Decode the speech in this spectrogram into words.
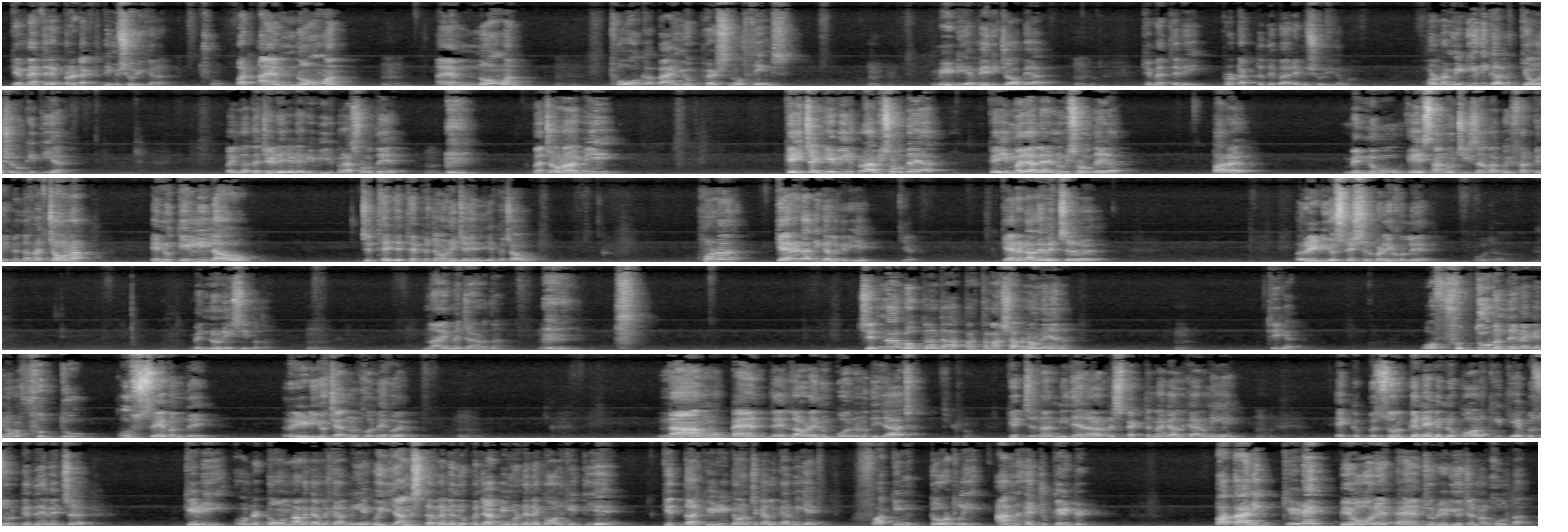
ਕਿ ਮੈਂ ਤੇਰੇ ਪ੍ਰੋਡਕਟ ਦੀ ਮਸ਼ਹੂਰੀ ਕਰਾਂ True. But I am no one. I am no one. Talk about your personal things. Media ਮੇਰੀ ਜੌਬ ਆ. ਕਿ ਮੈਂ ਤੇਰੀ ਪ੍ਰੋਡਕਟ ਦੇ ਬਾਰੇ ਮਸ਼ਹੂਰੀ ਦੇਵਾਂ ਹੁਣ ਮੈਂ ਮੀਡੀਆ ਦੀ ਗੱਲ ਕਿਉਂ ਸ਼ੁਰੂ ਕੀਤੀ ਆ ਪਹਿਲਾਂ ਤਾਂ ਜਿਹੜੇ ਜਿਹੜੇ ਵੀ ਵੀਰ ਭਰਾ ਸੁਣਦੇ ਆ. ਮੈਂ ਚਾਹੁੰਦਾ ਵੀ ਕਈ ਚੰਗੇ ਵੀਰ ਭਰਾ ਵੀ ਸੁਣਦੇ ਆ ਕਈ ਮਜ਼ਾ ਲੈਣ ਨੂੰ ਵੀ ਸੁਣਦੇ ਆ ਪਰ ਮੈਨੂੰ ਇਹ ਸਾਨੂੰ ਚੀਜ਼ਾਂ ਦਾ ਕੋਈ ਫ਼ਰਕ ਨਹੀਂ ਪੈਂਦਾ। ਮੈਂ ਚਾਹੁੰਦਾ ਇਹਨੂੰ ਤੀਲੀ ਲਾਓ ਜਿੱਥੇ ਜਿੱਥੇ ਪਹੁੰਚਾਉਣੀ ਚਾਹੀਦੀ ਹੈ ਪਹੁੰਚਾਓ। ਹੁਣ ਕੈਨੇਡਾ ਦੀ ਗੱਲ ਕਰੀਏ. ਕੈਨੇਡਾ ਦੇ ਵਿੱਚ ਰੇਡੀਓ ਸਟੇਸ਼ਨ ਬੜੇ ਖੁੱਲੇ ਆ। ਬਹੁਤ ਜ਼ਿਆਦਾ। ਮੈਨੂੰ ਨਹੀਂ ਸੀ ਪਤਾ. ਨਾ ਹੀ ਮੈਂ ਜਾਣਦਾ। ਜਿਨ੍ਹਾਂ ਲੋਕਾਂ ਦਾ ਆਪਾਂ ਤਮਾਸ਼ਾ ਬਣਾਉਨੇ ਆ ਨਾ. ਠੀਕ ਹੈ ਉਹ ਫੁੱਦੂ ਬੰਦੇ ਮੈਂ ਕਹਿੰਦਾ ਉਹ ਫੁੱਦੂ ਘੁੱਸੇ ਬੰਦੇ ਰੇਡੀਓ ਚੈਨਲ ਖੋਲੇ ਹੋਏ. ਨਾਮ ਨੂੰ ਭੈਣ ਤੇ ਲੌੜੇ ਨੂੰ ਬੋਲਣ ਦੀ ਜਾਚ. ਕਿ ਜਨਾਨੀ ਦੇ ਨਾਲ ਰਿਸਪੈਕਟ ਨਾਲ ਗੱਲ ਕਰਨੀ ਹੈ. ਇੱਕ ਬਜ਼ੁਰਗ ਨੇ ਮੈਨੂੰ ਕਾਲ ਕੀਤੀ ਹੈ ਬਜ਼ੁਰਗ ਦੇ ਵਿੱਚ ਕਿਹੜੀ ਉਹਨੇ ਟੋਨ ਨਾਲ ਗੱਲ ਕਰਨੀ ਹੈ ਕੋਈ ਯੰਗਸਟਰ ਨੇ ਮੈਨੂੰ ਪੰਜਾਬੀ ਮੁੰਡੇ ਨੇ ਕਾਲ ਕੀਤੀ ਹੈ ਕਿੱਦਾਂ ਕਿਹੜੀ ਟੋਨ 'ਚ ਗੱਲ ਕਰਨੀ ਹੈ? ਫਕਿੰਗ ਟੋਟਲੀ ਅਨਐਜੂਕੇਟਿਡ ਪਤਾ ਨਹੀਂ ਕਿਹੜੇ ਪਿਓ ਨੇ ਭੈਣ ਚੋ ਰੇਡੀਓ ਚੈਨਲ ਖੋਲਤਾ.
